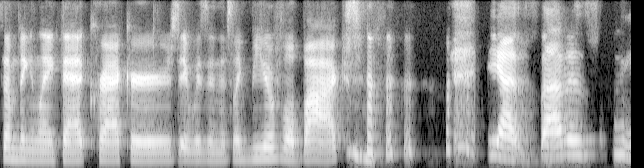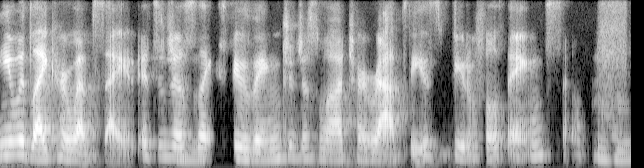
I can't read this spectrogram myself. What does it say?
something like that, crackers. It was in this like beautiful box. yes, that is, you would like her website. It's just mm-hmm. like soothing to just watch her wrap these beautiful things. So mm-hmm.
